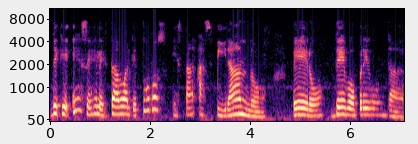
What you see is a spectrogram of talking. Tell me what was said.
de que ese es el estado al que todos están aspirando, pero debo preguntar,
